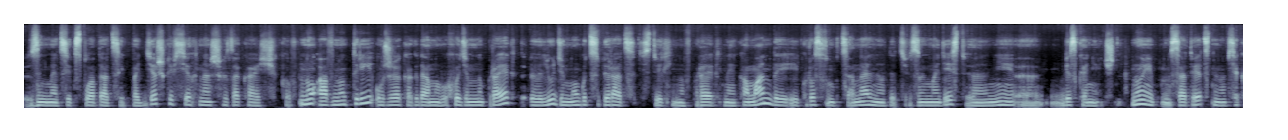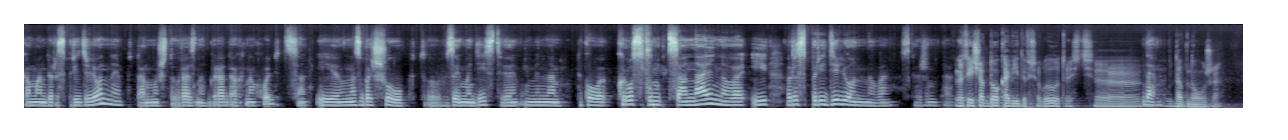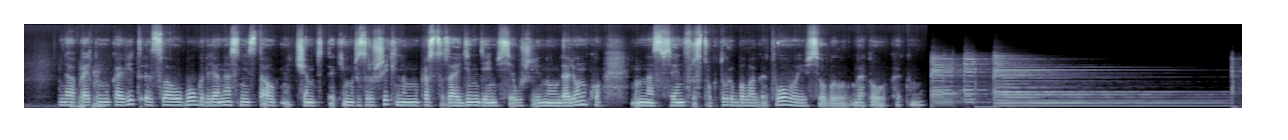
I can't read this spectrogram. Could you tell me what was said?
занимается эксплуатацией и поддержкой всех наших заказчиков. Ну а внутри уже, когда мы выходим на проект, э, люди могут собираться действительно в проектные команды, и кроссфункциональные вот эти взаимодействия, они э, бесконечны. Ну и, соответственно, все команды распределенные, потому что в разных городах находятся, и у нас большой опыт взаимодействия именно такого кроссфункционального и распределенного, скажем так. Это еще до ковида все было, то есть э, да. давно уже. Да, поэтому ковид, э, слава богу, для нас не стал чем-то таким разрушительным. Мы просто за один день все ушли на удаленку. У нас вся инфраструктура была готова, и все было готово к этому.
